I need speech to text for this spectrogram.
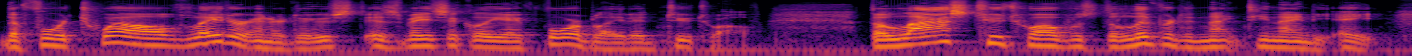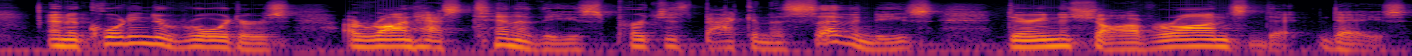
The 412 later introduced is basically a four-bladed 212. The last 212 was delivered in 1998, and according to Reuters, Iran has 10 of these purchased back in the 70s during the Shah of Iran's days.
